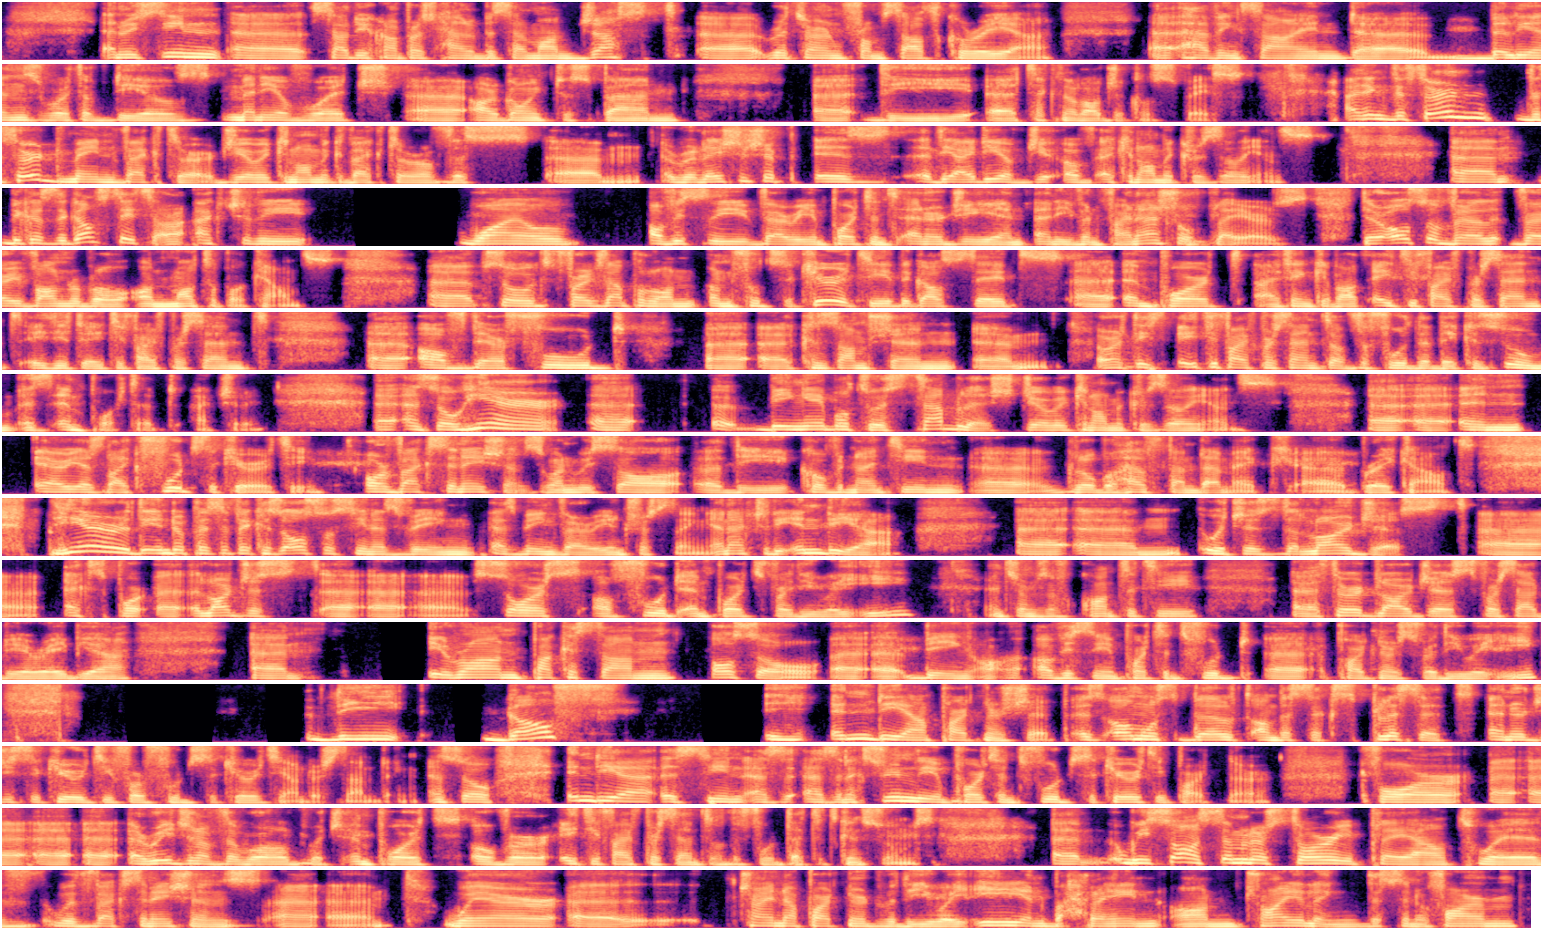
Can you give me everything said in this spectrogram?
And we've seen Saudi Crown Prince Mohammed bin Salman just return from South Korea, having signed billions worth of deals, many of which are going to span uh, the uh, technological space. I think the third the third main vector, geoeconomic vector of this um, relationship is the idea of, ge- of economic resilience, um, because the Gulf states are actually, while obviously very important energy and, and even financial players. They're also very, very vulnerable on multiple counts. Uh, so, for example, on, on food security, the Gulf states uh, import, I think, about 85%, 80 to 85% uh, of their food. Uh, uh, consumption, um, or at least 85% of the food that they consume is imported, actually. Uh, and so here, being able to establish geoeconomic resilience in areas like food security or vaccinations when we saw uh, the COVID-19 uh, global health pandemic uh, breakout. Here, the Indo-Pacific is also seen as being as being very interesting. And actually, India, uh, um, which is the largest uh, export, uh, largest source of food imports for the UAE in terms of quantity, third largest for Saudi Arabia, um, Iran, Pakistan also uh, uh being obviously important food uh, partners for the UAE. The Gulf India partnership is almost built on this explicit energy security for food security understanding. And so India is seen as, as an extremely important food security partner for a, a, a region of the world which imports over 85% of the food that it consumes. Um, we saw a similar story play out with, with vaccinations, uh, uh, where uh, China partnered with the UAE and Bahrain on trialing the Sinopharm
